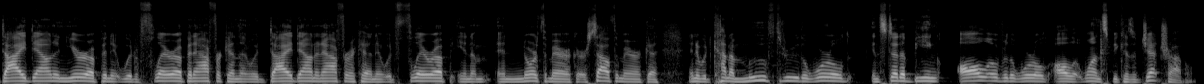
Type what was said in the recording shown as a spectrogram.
die down in Europe, and it would flare up in Africa, and then it would die down in Africa, and it would flare up in, um, in North America or South America, and it would kind of move through the world instead of being all over the world all at once because of jet travel.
